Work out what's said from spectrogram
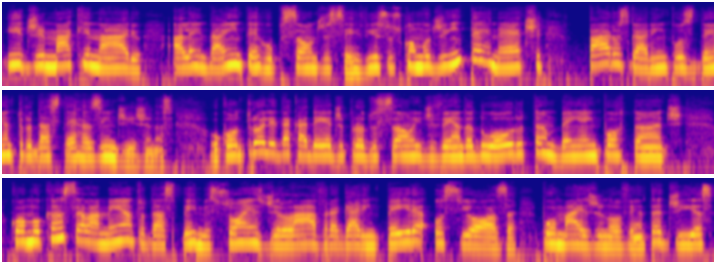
e de maquinário, além da interrupção de serviços como de internet para os garimpos dentro das terras indígenas. O controle da cadeia de produção e de venda do ouro também é importante, como o cancelamento das permissões de lavra garimpeira ociosa por mais de 90 dias,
